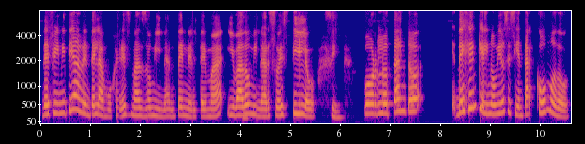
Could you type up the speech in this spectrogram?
definitivamente la mujer es más dominante en el tema y va a dominar su estilo. Sí. Por lo tanto, dejen que el novio se sienta cómodo,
